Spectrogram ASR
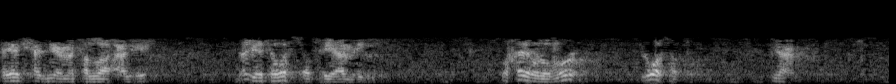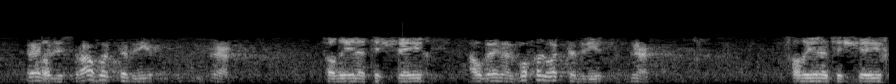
فيجحد نعمة الله عليه. يتوسط في أمره. وخير الأمور الوسط. نعم. بين الإسراف والتبذير نعم. فضيلة الشيخ. أو بين البخل والتبذير نعم. فضيلة الشيخ.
